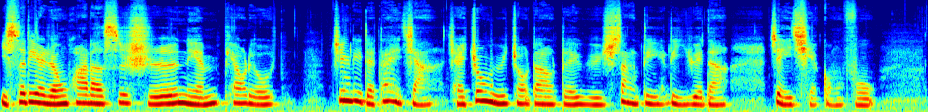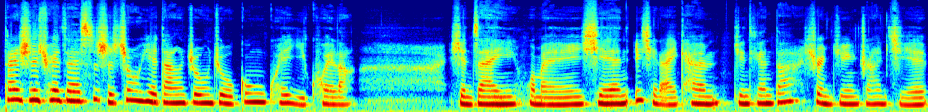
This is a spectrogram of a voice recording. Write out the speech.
以色列人花了四十年漂流经历的代价，才终于走到得与上帝立约的这一切功夫，但是却在四十昼夜当中就功亏一篑了。现在我们先一起来看今天的圣经章节。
